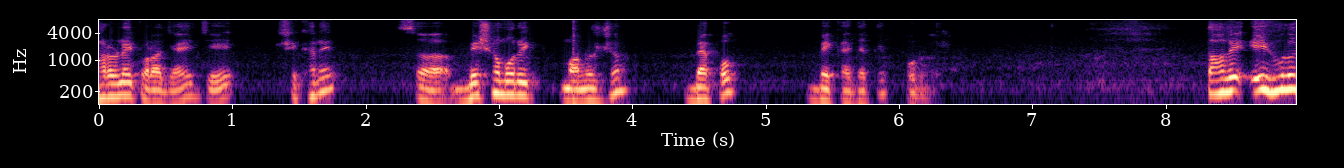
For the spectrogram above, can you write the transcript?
ধারণাই করা যায় যে সেখানে বেসামরিক মানুষজন ব্যাপক বেকায়দাতে পড়বে তাহলে এই হলো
